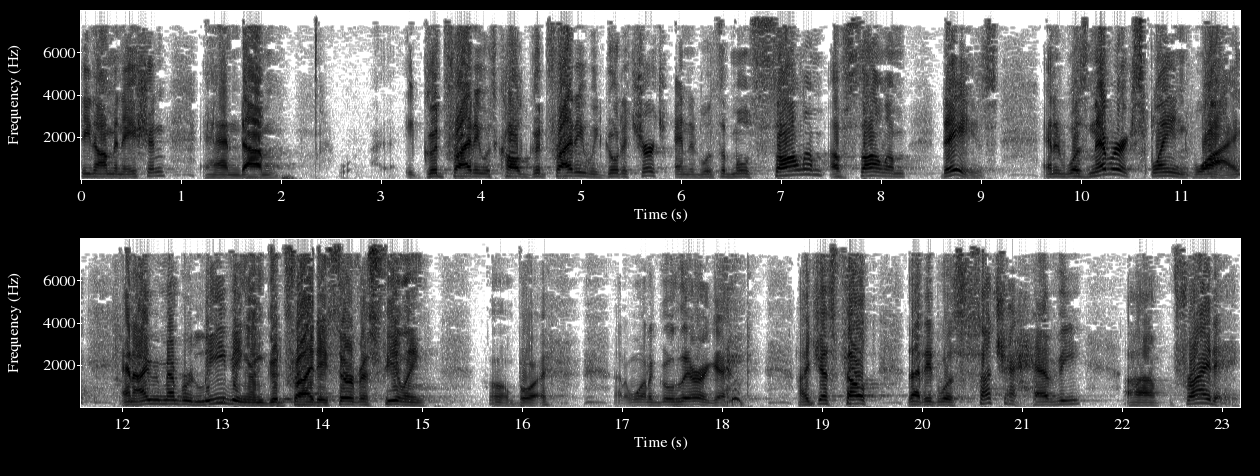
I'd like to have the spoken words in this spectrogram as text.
denomination, and um, Good Friday was called Good Friday. We'd go to church, and it was the most solemn of solemn days. And it was never explained why. And I remember leaving on Good Friday service feeling, oh boy, I don't want to go there again. I just felt that it was such a heavy uh, Friday.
